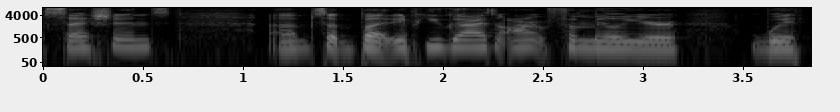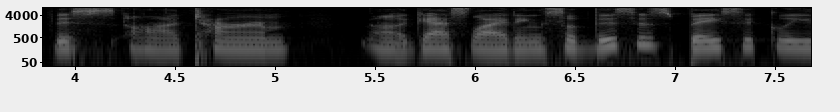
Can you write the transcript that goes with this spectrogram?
sessions. Um, so, but if you guys aren't familiar with this uh, term, uh, gaslighting, so this is basically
